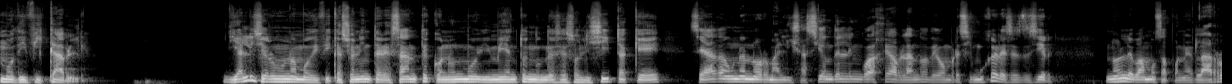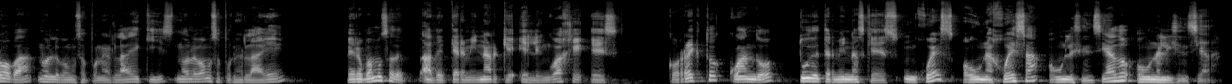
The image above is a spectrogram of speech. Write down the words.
modificable. Ya le hicieron una modificación interesante con un movimiento en donde se solicita que se haga una normalización del lenguaje hablando de hombres y mujeres, es decir, no le vamos a poner la arroba, no le vamos a poner la X, no le vamos a poner la E, pero vamos a, determinar que el lenguaje es correcto cuando tú determinas que es un juez o una jueza o un licenciado o una licenciada,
